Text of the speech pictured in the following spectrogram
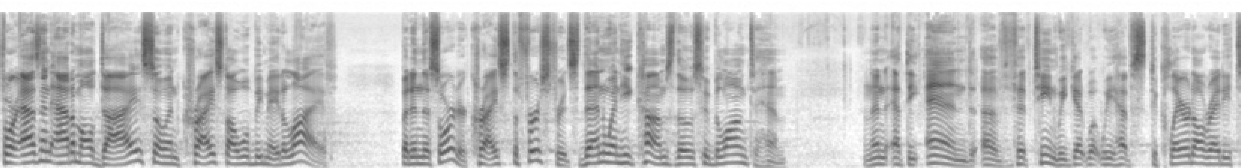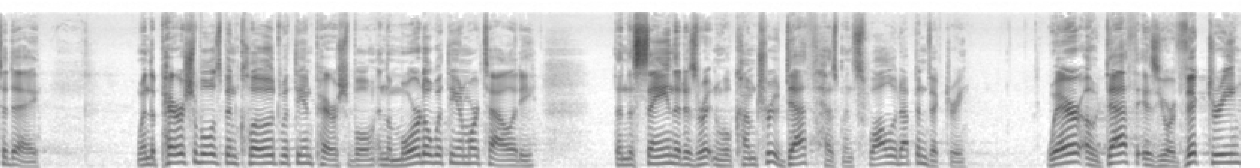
for as in Adam all die, so in Christ all will be made alive. But in this order, Christ the firstfruits, then when he comes, those who belong to him. And then at the end of 15, we get what we have declared already today when the perishable has been clothed with the imperishable and the mortal with the immortality, then the saying that is written will come true Death has been swallowed up in victory. Where, O death, is your victory?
